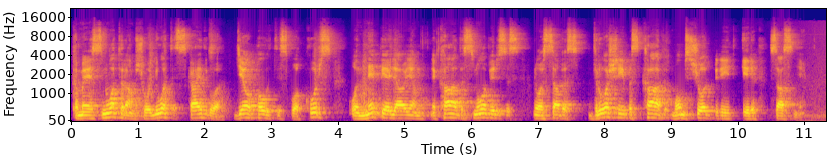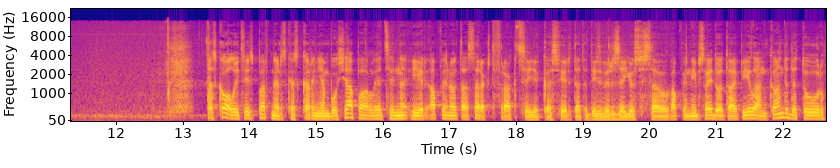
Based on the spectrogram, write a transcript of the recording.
ka mēs noturam šo ļoti skaidro ģeopolitisko kursu un nepieļaujam nekādas novirzes no savas drošības, kāda mums šobrīd ir sasniegta. Tas koalīcijas partneris, kas Kariņam būs jāpārliecina, ir apvienotā saraksta frakcija, kas ir izvirzījusi savu apvienības veidotāju pīlēnu kandidatūru.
